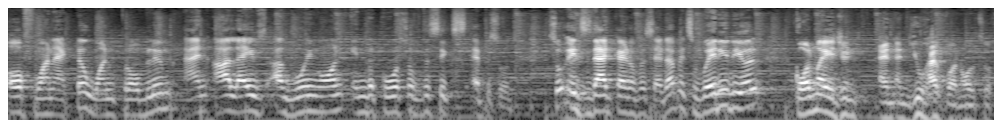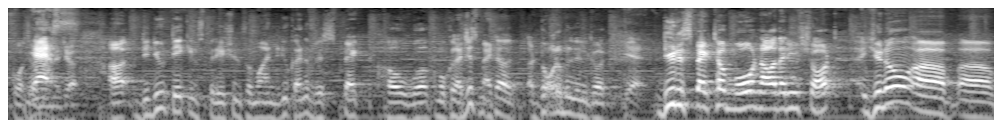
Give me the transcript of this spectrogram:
of one actor, one problem, and our lives are going on in the course of the six episodes. So it's that kind of a setup. It's very real. Call my agent, and, and you have one also, of course, your Yes. manager. Uh, did you take inspiration from her and did you kind of respect her work more? Because I just met her, adorable little girl. Yeah. Do you respect her more now that you've shot? You know, uh, uh,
